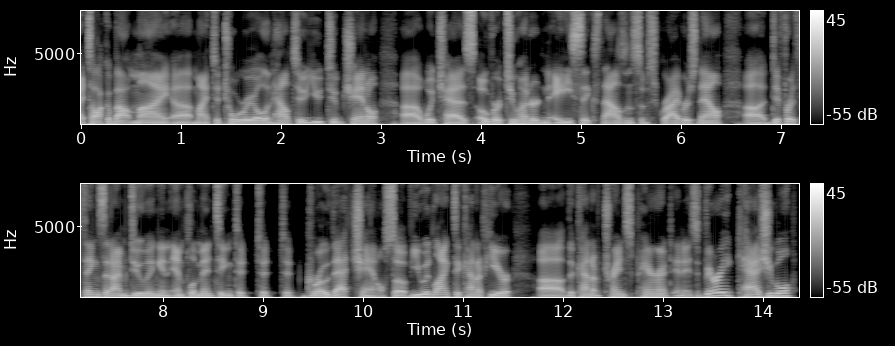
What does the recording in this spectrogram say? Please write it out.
I talk about my, uh, my tutorial and how to YouTube channel, uh, which has over 286,000 subscribers now, uh, different things that I'm doing and implementing to, to, to grow that channel. So if you would like to kind of hear uh, the kind of transparent and it's very casual,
